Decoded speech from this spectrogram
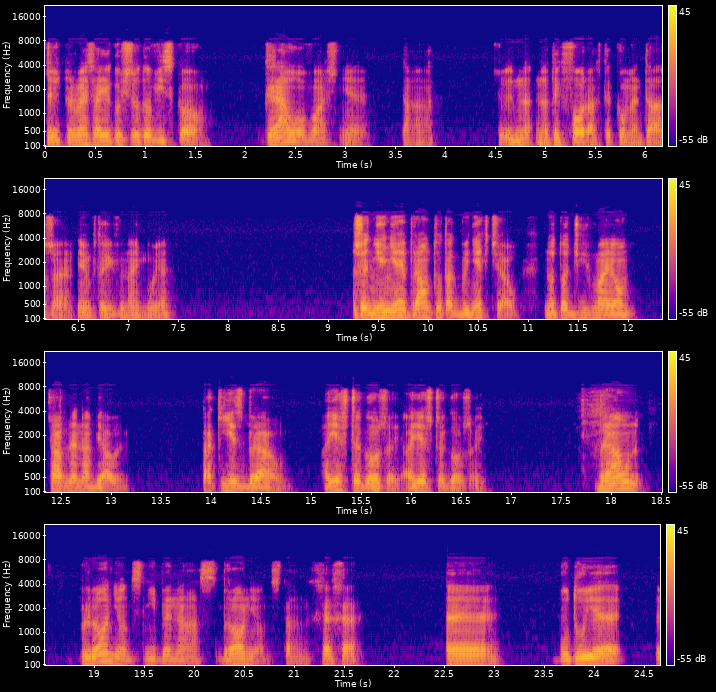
Czyli, proszę Państwa, jego środowisko grało właśnie tak, na, na tych forach, te komentarze, nie wiem, kto ich wynajmuje, że nie, nie, Brown to tak by nie chciał, no to dziś mają czarne na białym. Taki jest Brown, a jeszcze gorzej, a jeszcze gorzej. Brown, broniąc niby nas, broniąc, tak, he, e, buduje e,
